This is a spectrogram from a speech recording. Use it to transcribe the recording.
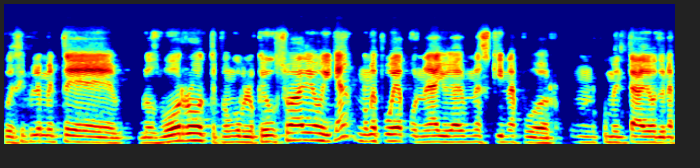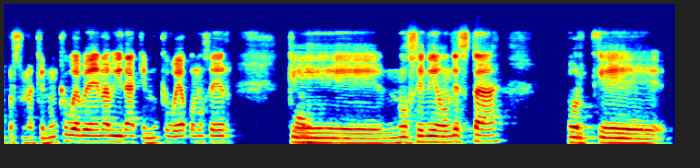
pues simplemente los borro, te pongo bloqueo de usuario y ya, no me voy a poner a ayudar en una esquina por un comentario de una persona que nunca voy a ver en la vida, que nunca voy a conocer, que no sé ni dónde está, porque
